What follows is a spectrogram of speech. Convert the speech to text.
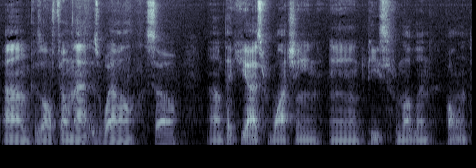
because I'll film that as well. So, um, thank you guys for watching, and peace from Lublin, Poland.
